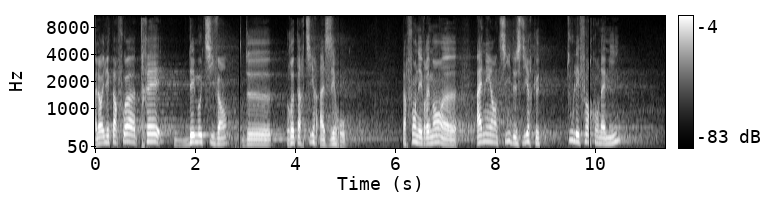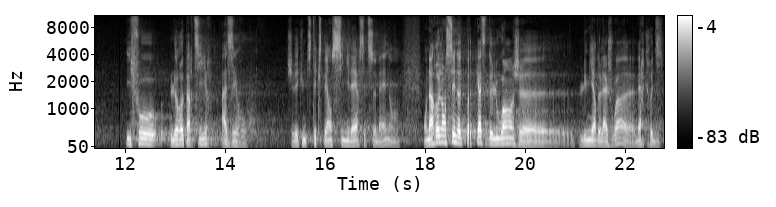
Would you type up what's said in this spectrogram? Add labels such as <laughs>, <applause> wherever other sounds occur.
Alors il est parfois très démotivant de repartir à zéro. Parfois on est vraiment euh, anéanti de se dire que tout l'effort qu'on a mis, il faut le repartir à zéro. J'ai vécu une petite expérience similaire cette semaine. On, a relancé notre podcast de louanges euh, Lumière de la joie euh, mercredi.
